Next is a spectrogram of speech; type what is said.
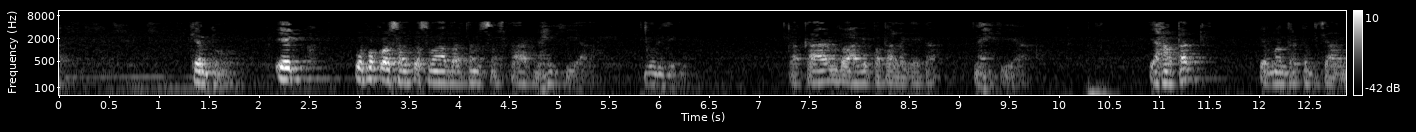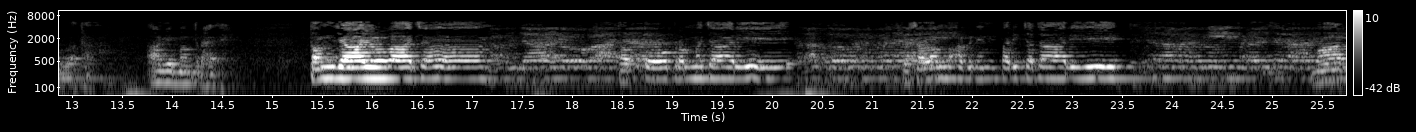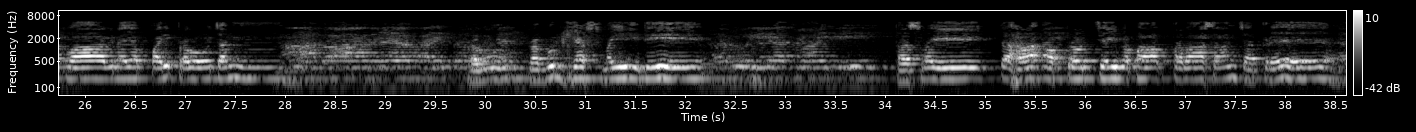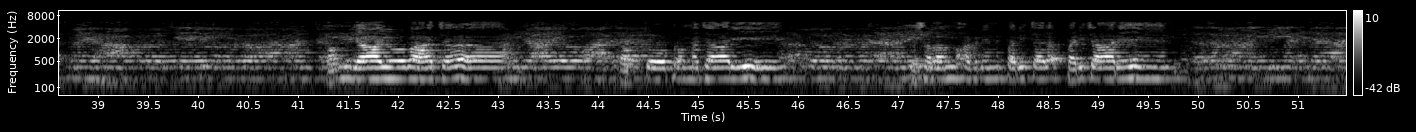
किंतु एक उपकौशल को समावर्तन संस्कार नहीं किया गुरु जी ने। का कारण तो आगे पता लगेगा। नहीं किया। यहाँ तक ये मंत्र का विचार हुआ था। आगे मंत्र है। तम जायो वाच। तप्तो ब्रह्मचारी। कुशलम अग्नि परिचचारीत मात्वाग्नय परिप्रवोचन। प्रभु प्रबुह्यस्मयी तस्मै अप्रोच्य प्रवासान चक्रे। तम जायो वाच। तप्तो ब्रह्मचारी। कुशलम अग्नि परिचारेण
